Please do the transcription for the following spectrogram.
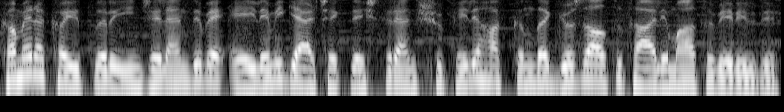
Kamera kayıtları incelendi ve eylemi gerçekleştiren şüpheli hakkında gözaltı talimatı verildi.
